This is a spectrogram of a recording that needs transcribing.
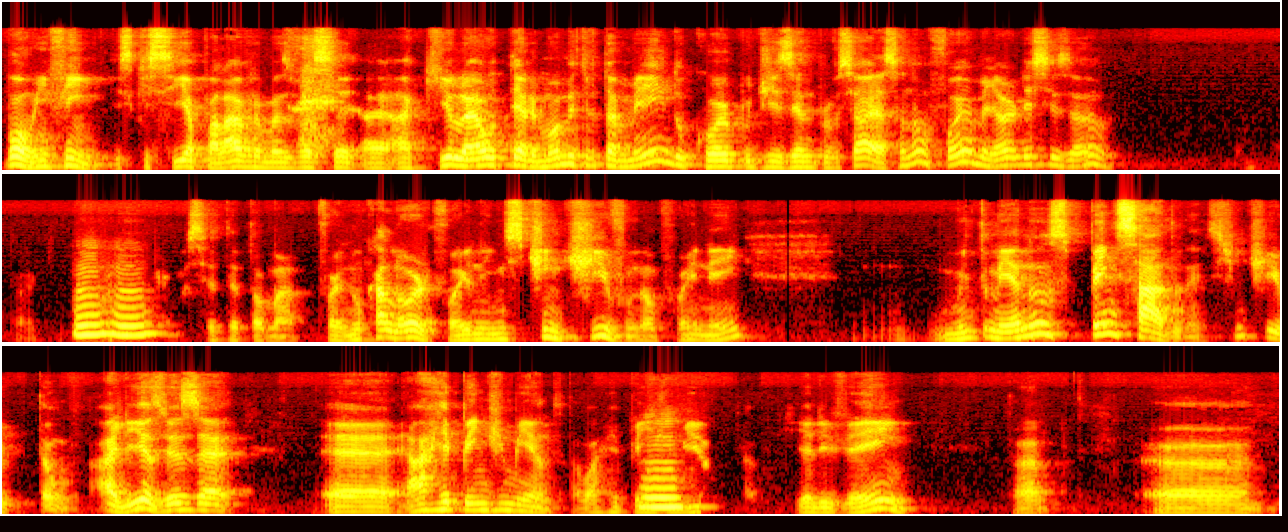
Bom, enfim, esqueci a palavra, mas você, aquilo é o termômetro também do corpo dizendo para você, ah, essa não foi a melhor decisão. Uhum. Você ter tomado. Foi no calor, foi no instintivo, não foi nem muito menos pensado, né? Instintivo. Então, ali às vezes é, é arrependimento, tá? o arrependimento uhum. que ele vem, tá? Uh,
